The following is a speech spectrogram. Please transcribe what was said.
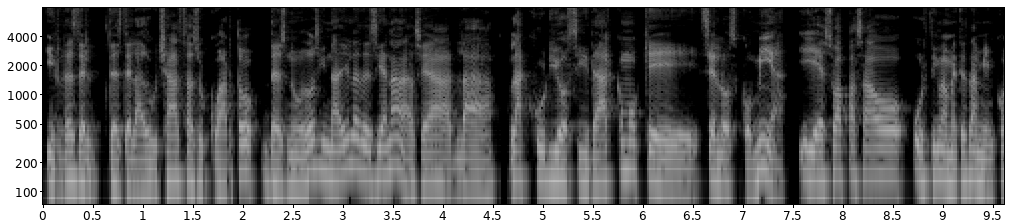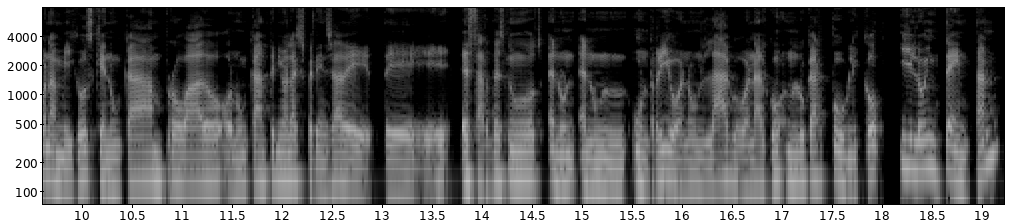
ir desde, desde la ducha hasta su cuarto desnudos y nadie les decía nada. O sea, la, la curiosidad como que se los comía. Y eso ha pasado últimamente también con amigos que nunca han probado o nunca han tenido la experiencia de, de estar desnudos en, un, en un, un, río, en un lago, en algún un lugar público y lo intentan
